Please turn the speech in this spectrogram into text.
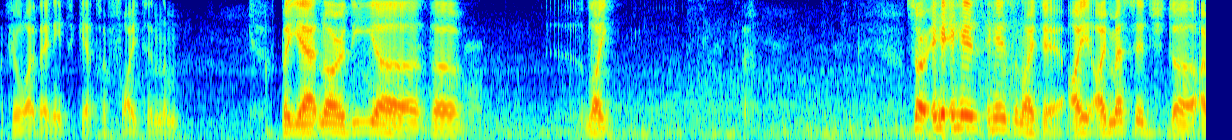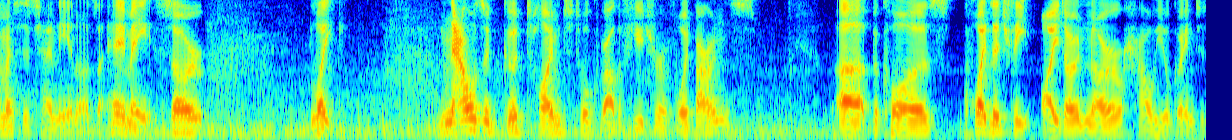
I feel like they need to get a fight in them. But yeah, no, the uh, the like. So here's here's an idea. I I messaged uh, I messaged Henry and I was like, hey mate, so like now's a good time to talk about the future of Void Barons. Uh, because quite literally, I don't know how you're going to,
